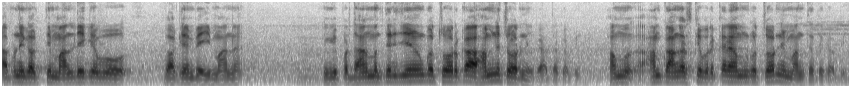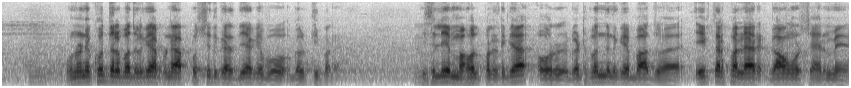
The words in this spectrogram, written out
अपनी गलती मान ली कि वो वाकई में बेईमान है। क्योंकि प्रधानमंत्री जी ने उनको चोर कहा हमने चोर नहीं कहा था कभी। हम हम कांग्रेस के वर्कर हैं हम उनको चोर नहीं मानते थे कभी। उन्होंने खुद दल बदल के अपने आप को सिद्ध कर दिया कि वो गलती पर है। इसलिए माहौल पलट गया और गठबंधन के बाद जो है एक तरफा लहर गाँव और शहर में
